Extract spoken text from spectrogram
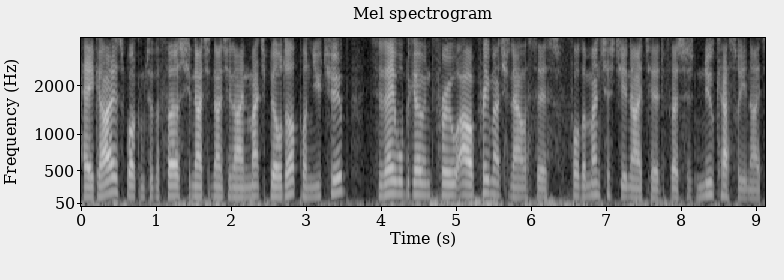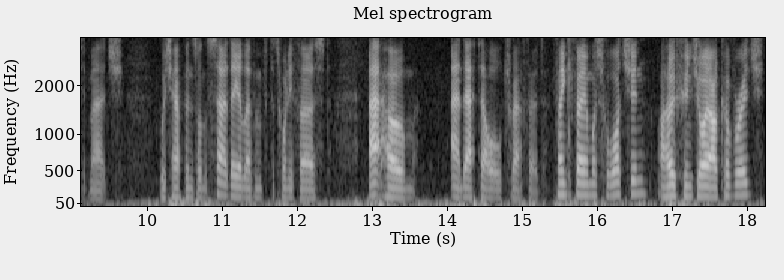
Hey guys, welcome to the first United 99 match build up on YouTube. Today we'll be going through our pre-match analysis for the Manchester United versus Newcastle United match, which happens on Saturday 11th to 21st at home and at Old Trafford. Thank you very much for watching. I hope you enjoy our coverage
